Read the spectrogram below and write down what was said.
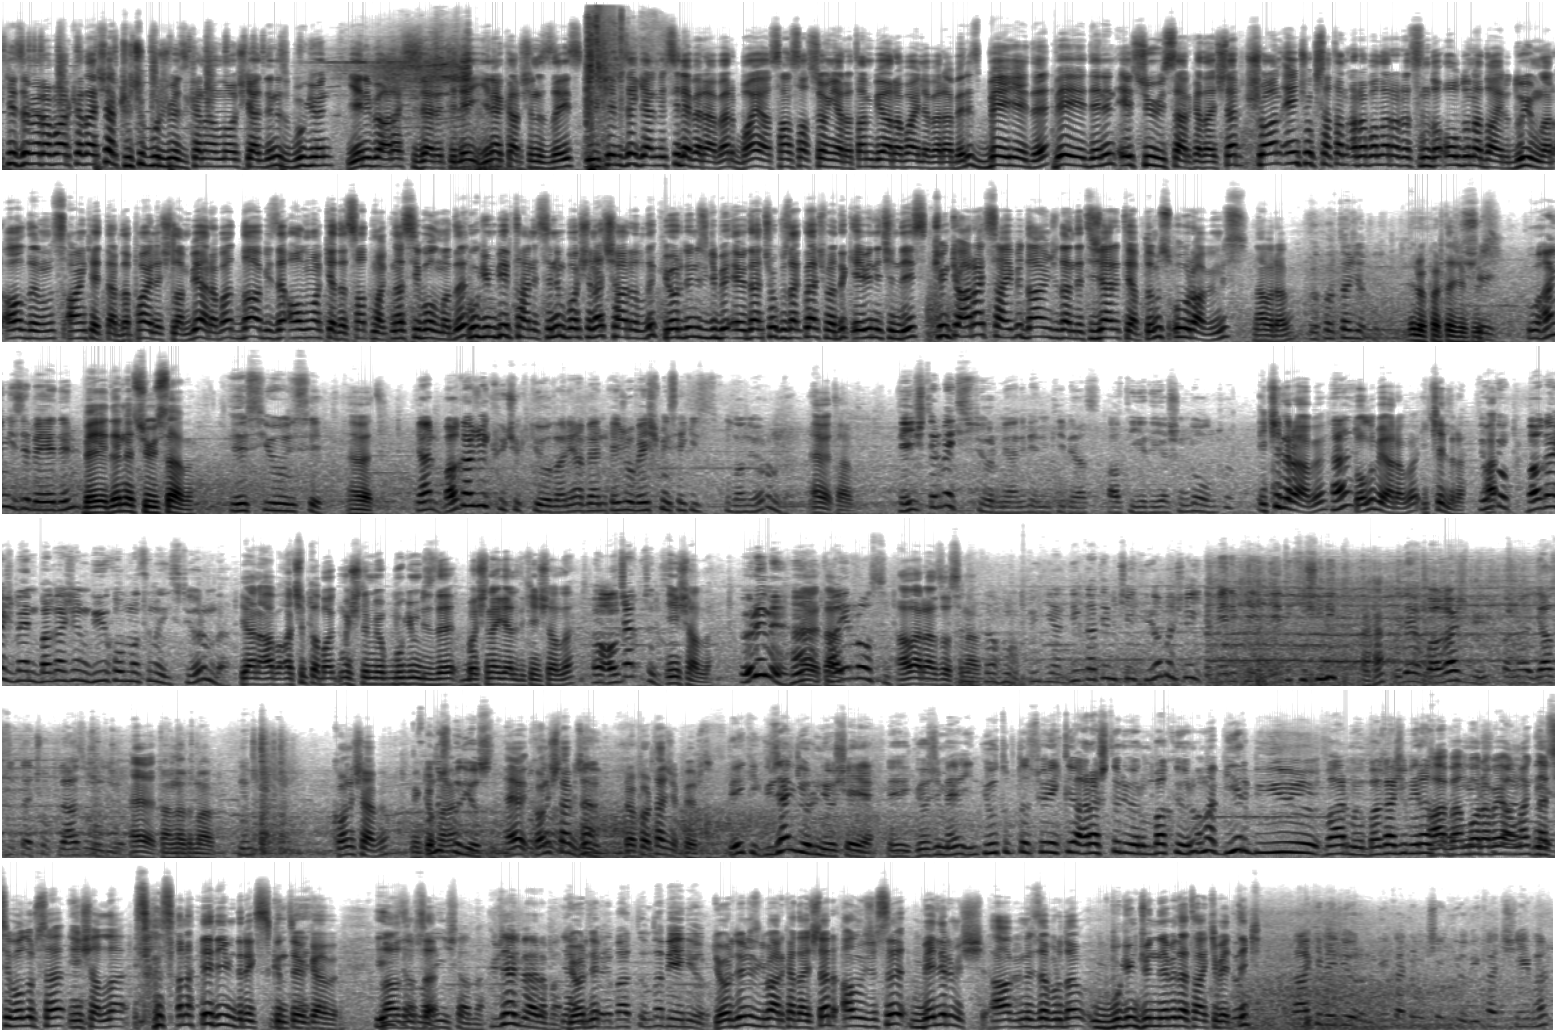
Herkese merhaba arkadaşlar. Küçük Burjuvazi kanalına hoş geldiniz. Bugün yeni bir araç ticaretiyle yine karşınızdayız. Ülkemize gelmesiyle beraber bayağı sansasyon yaratan bir arabayla beraberiz. BYD. BYD'nin SUV'si arkadaşlar. Şu an en çok satan arabalar arasında olduğuna dair duyumlar aldığımız anketlerde paylaşılan bir araba. Daha bize almak ya da satmak nasip olmadı. Bugün bir tanesinin başına çağrıldık. Gördüğünüz gibi evden çok uzaklaşmadık. Evin içindeyiz. Çünkü araç sahibi daha önceden de ticaret yaptığımız Uğur abimiz. Ne haber abi? Röportaj. Röportaj yapıyoruz. Şey, bu hangisi BYD'nin? BYD'nin SUV'si abi. SUV'si. Evet. Yani bagajı küçük diyorlar ya. Ben Peugeot 5008 kullanıyorum da. Evet abi. Değiştirmek istiyorum yani benimki biraz 6-7 yaşında oldu. 2 lira abi. Ha? Dolu bir araba 2 lira. Yok yok bagaj ben bagajın büyük olmasını istiyorum da. Yani abi açıp da bakmıştım yok bugün biz de başına geldik inşallah. Ha, alacak mısınız? İnşallah. Öyle mi? Ha, Evet abi. Hayırlı olsun. Allah razı olsun abi. Tamam. Çünkü yani dikkatimi çekiyor ama şey benimki 7 kişilik Aha. bir de bagaj büyük. Bana yazlıkta çok lazım oluyor. Evet anladım abi. Konuş abi mikrofona. Konuş mu diyorsun? Evet konuş tabii canım. Röportaj yapıyoruz. Peki güzel görünüyor şeye e, gözüme. YouTube'da sürekli araştırıyorum, bakıyorum ama bir büyüğü var mı? Bagajı biraz Abi daha ben bu arabayı var almak diye. nasip olursa inşallah sana vereyim direkt sıkıntı yok abi. İnşallah, Lazımsa. inşallah. Güzel bir araba. Yani Gördün- baktığımda beğeniyorum. Gördüğünüz gibi arkadaşlar alıcısı belirmiş. Abimiz de burada bugün gündemi de takip ettik. Takip ediyorum. Dikkatimi çekiyor. Birkaç şey var.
